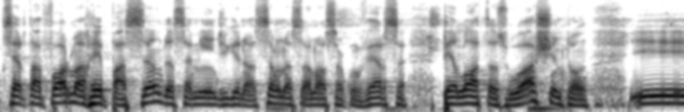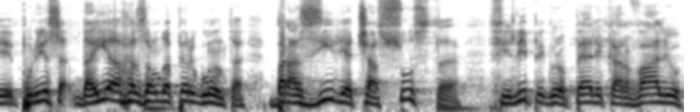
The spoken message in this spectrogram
de certa forma, repassando essa minha indignação nessa nossa conversa Pelotas-Washington. E por isso, daí a razão da pergunta. Brasília te assusta? Felipe Gropelli Carvalho,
